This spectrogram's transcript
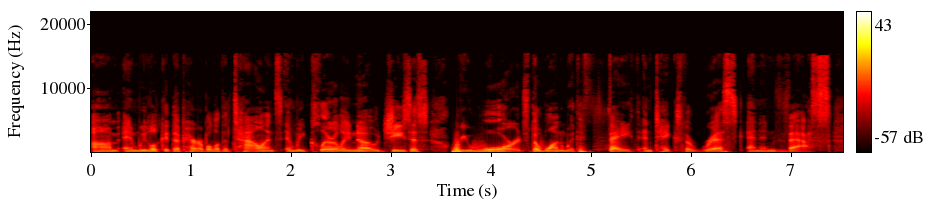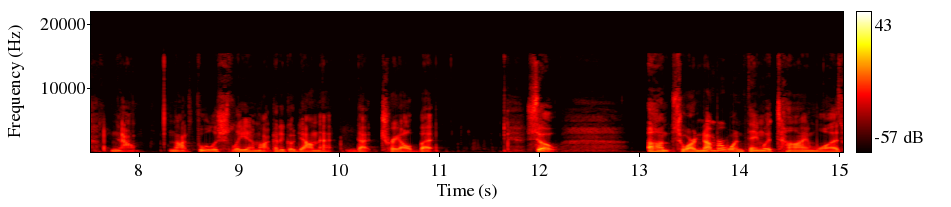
um, and we look at the parable of the talents, and we clearly know Jesus rewards the one with faith and takes the risk and invests. Now, not foolishly, I'm not going to go down that that trail, but so um, so our number one thing with time was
